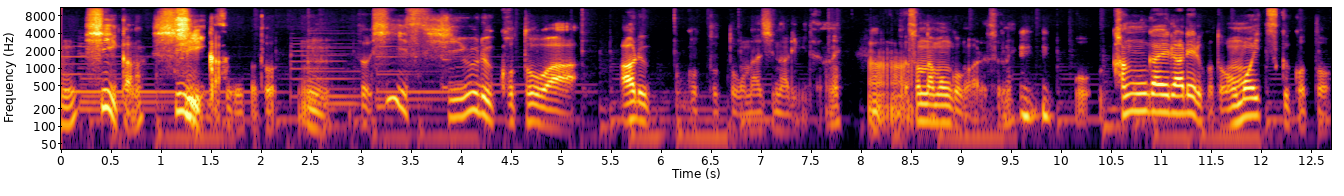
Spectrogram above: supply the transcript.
ん？C かな？C かすること。うん。そう C しうることはあることと同じなりみたいなね。ーうんうん。そんな文言があるんですよね。うんうん。考えられること、思いつくこと、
